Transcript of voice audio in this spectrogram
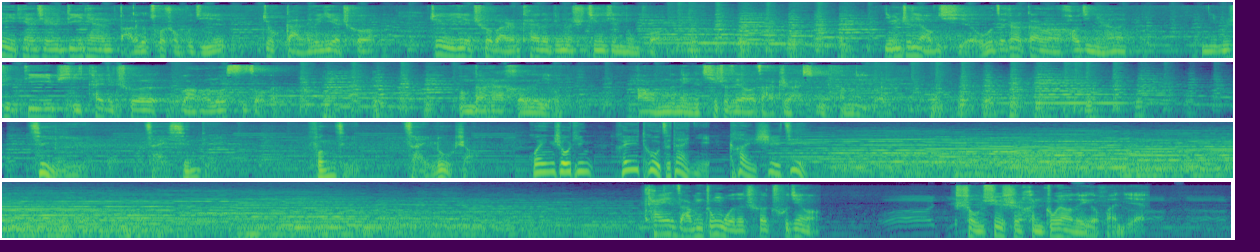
那一天其实第一天打了个措手不及，就赶了个夜车。这个夜车把人开的真的是惊心动魄。你们真了不起，我在这儿干了好几年了，你们是第一批开着车往俄罗斯走的。我们当时还合了个影，把我们的那个《汽车自由》杂志还送给他们了一本。记忆在心底，风景在路上。欢迎收听《黑兔子带你看世界》。开咱们中国的车出境，手续是很重要的一个环节。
